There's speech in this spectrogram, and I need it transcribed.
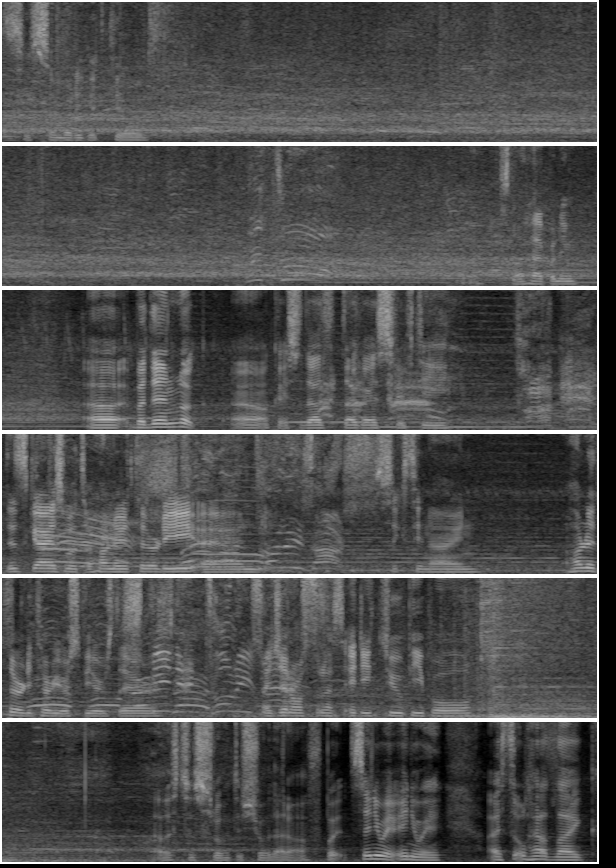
See somebody get killed. Yeah, it's not happening. Uh, but then look, uh, okay, so that's that guy's 50. This guy's with 130 and 69. 130 Thureos spears there. My general still has 82 people. I was too slow to show that off. But so anyway, anyway, I still had like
